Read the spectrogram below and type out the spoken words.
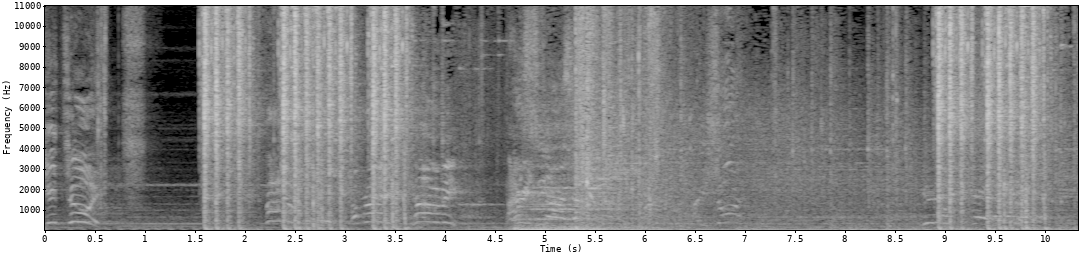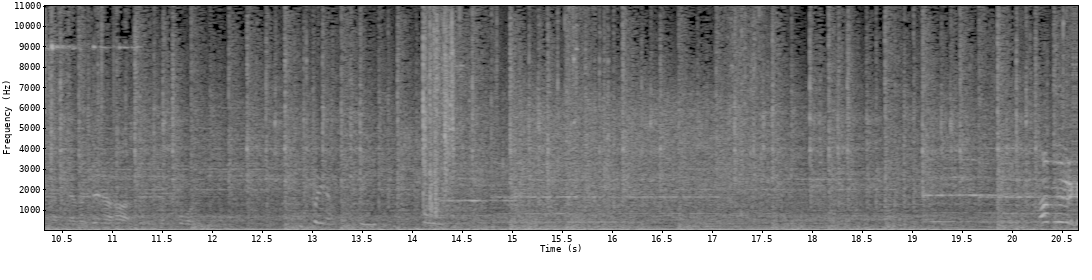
Get to it! I'm ready! Cover me! I see Are you sure? You don't say I've never been a hostage before. We don't need I'm gonna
